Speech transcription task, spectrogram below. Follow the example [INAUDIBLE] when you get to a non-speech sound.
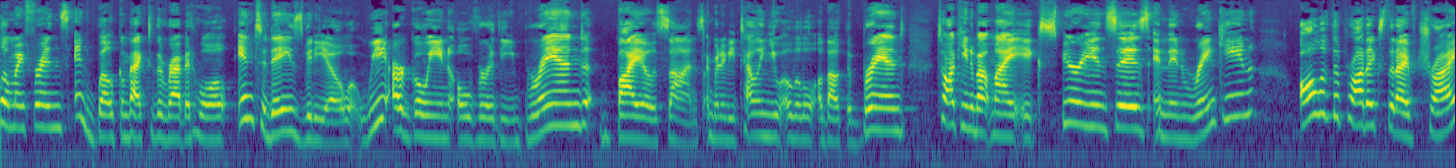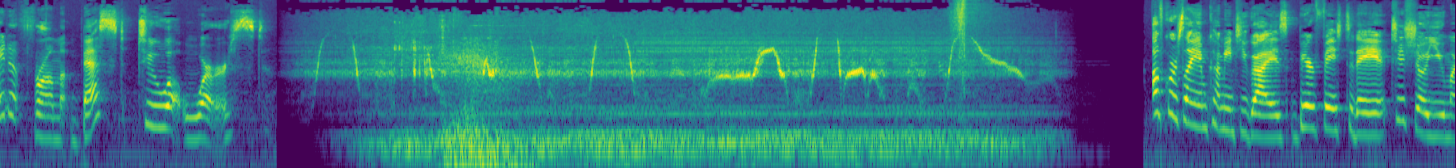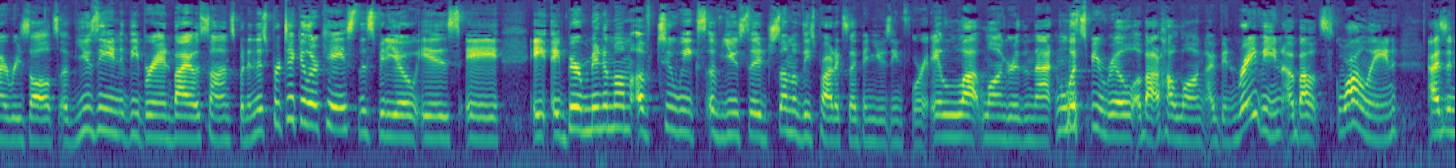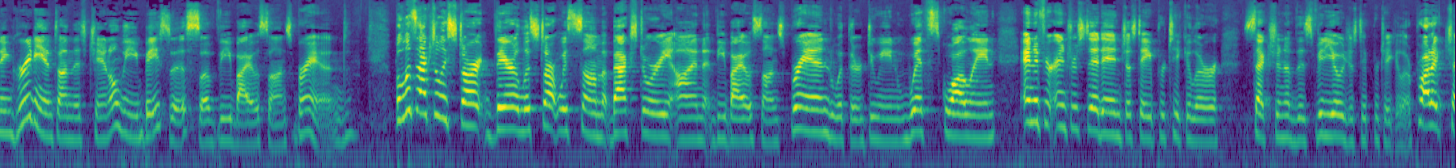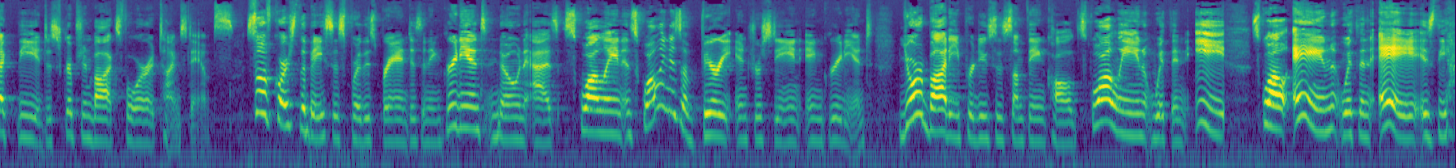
Hello my friends and welcome back to the rabbit hole. In today's video, we are going over the brand Biossance. I'm going to be telling you a little about the brand, talking about my experiences, and then ranking all of the products that I've tried from best to worst. Of course, I am coming to you guys barefaced today to show you my results of using the brand Biossance, but in this particular case, this video is a, a, a, bare minimum of two weeks of usage. Some of these products I've been using for a lot longer than that, and let's be real about how long I've been raving about squalane as an ingredient on this channel, the basis of the Biossance brand. But let's actually start there. Let's start with some backstory on the Biossance brand, what they're doing with squalane, and if you're interested in just a particular section of this video, just a particular product, check the description box for timestamps. So of course the basis for this brand is an ingredient known as squalane, and squalane is a very interesting ingredient. Your body produces something called squalene with an E. Squalane with an A is the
